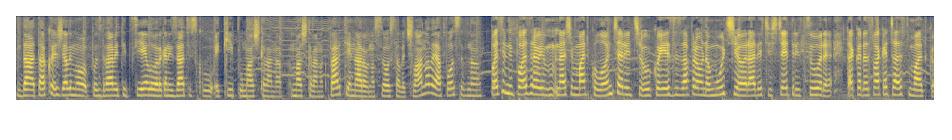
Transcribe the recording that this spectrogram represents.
Da, tako je. Želimo pozdraviti cijelu organizacijsku ekipu Maškarana, Maškaranog partije, naravno sve ostale članove, a posebno Posebni pozdrav i našem Matku Lončariću koji je se zapravo namučio radeći s četiri cure, tako da svaka čast Matko.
